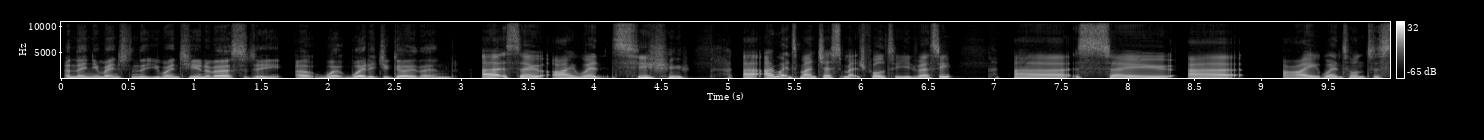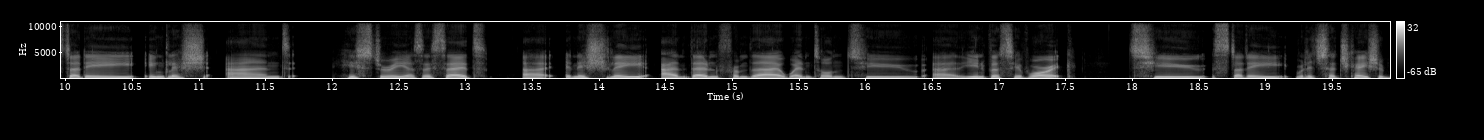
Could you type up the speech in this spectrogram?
and then you mentioned that you went to university. Uh, wh- where did you go then? Uh, so I went to uh, I went to Manchester Metropolitan University. Uh, so uh, I went on to study English and history, as I said uh, initially, and then from there went on to uh, the University of Warwick to study religious education.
